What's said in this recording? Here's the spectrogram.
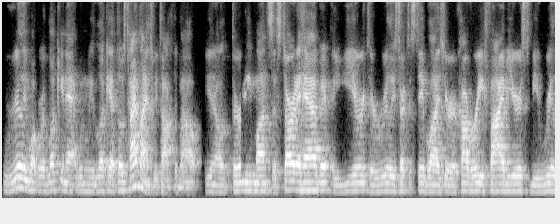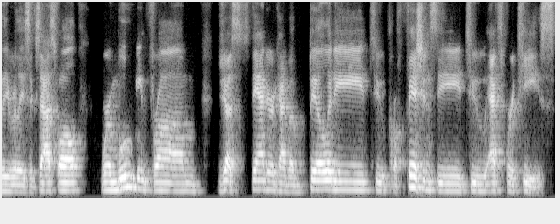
really what we're looking at when we look at those timelines we talked about. You know, 30 months to start a habit, a year to really start to stabilize your recovery, five years to be really, really successful. We're moving from just standard kind of ability to proficiency to expertise.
